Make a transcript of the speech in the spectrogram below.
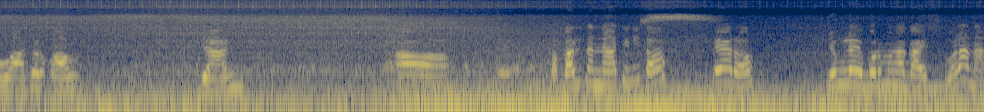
water pump. Yan. Ah, papalitan natin ito. Pero, yung labor mga guys, wala na.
